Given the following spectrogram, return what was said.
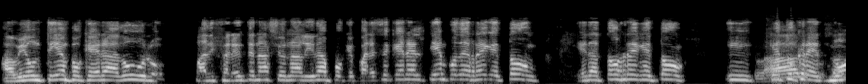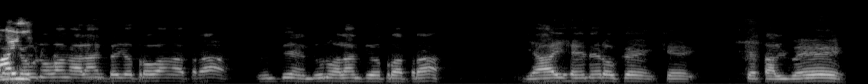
Había un tiempo que era duro para diferentes nacionalidades, porque parece que era el tiempo de reggaetón, era todo reggaetón. ¿Y qué tú crees? no hay. uno van adelante y otro van atrás, ¿me entiendes? Uno adelante y otro atrás. Ya hay género que, que, que tal vez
